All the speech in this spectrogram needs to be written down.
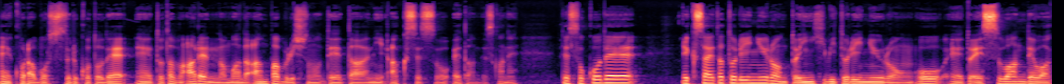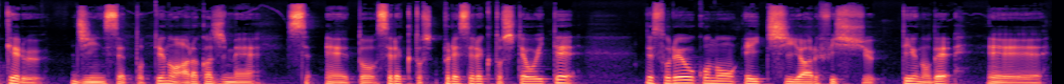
えーコラボすることで、えっ、と、多分アレンのまだ unpublish のデータにアクセスを得たんですかね。で、そこで、 excitatory neuron と inhibitory neuron を、えっ、と、S1 で分けるgene set っていうのをあらかじめ、せえっ、と、 select し、 preselect しておいて、で、それをこの HCR フィッシュっていうので、えー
